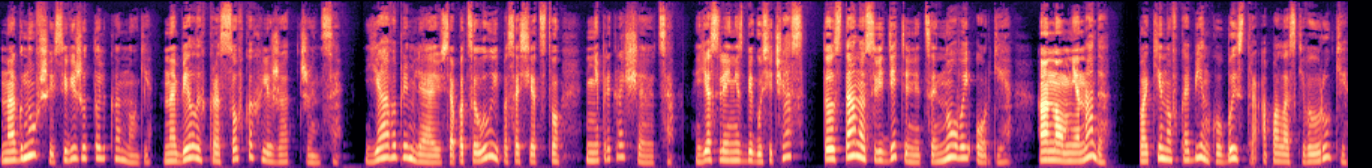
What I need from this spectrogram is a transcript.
Нагнувшись, вижу только ноги. На белых кроссовках лежат джинсы. Я выпрямляюсь, а поцелуи по соседству не прекращаются. Если не сбегу сейчас, то стану свидетельницей новой оргии. Оно мне надо? Покинув кабинку, быстро ополаскиваю руки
